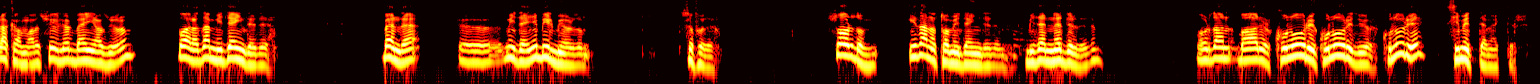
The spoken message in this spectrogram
Rakamları söylüyor. Ben yazıyorum. Bu arada Miden dedi. Ben de e, Miden'i bilmiyordum. Sıfırı. Sordum. İdanotomi deyin dedim. Miden nedir dedim. Oradan bağırıyor. Kuluri, kuluri diyor. Kuluri simit demektir.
